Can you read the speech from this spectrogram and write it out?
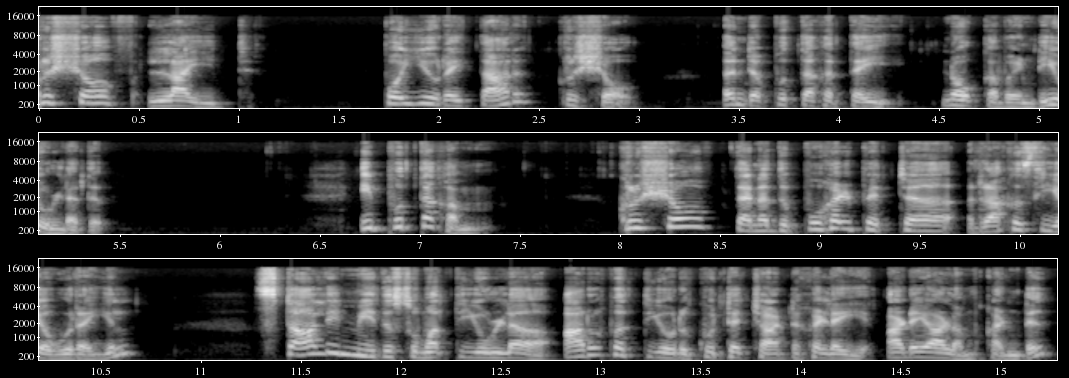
குருஷோவ் லைட். பொய்யுரைத்தார் குருஷோவ் என்ற புத்தகத்தை நோக்க வேண்டியுள்ளது. இப்புத்தகம் கிறிஷோவ் தனது புகழ்பெற்ற ரகசிய உரையில் ஸ்டாலின் மீது சுமத்தியுள்ள அறுபத்தி ஒரு குற்றச்சாட்டுகளை அடையாளம் கண்டு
